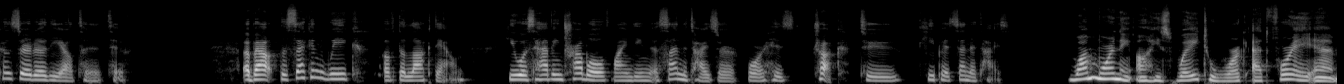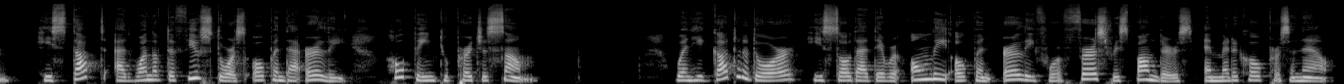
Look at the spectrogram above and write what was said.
consider the alternative. About the second week of the lockdown, he was having trouble finding a sanitizer for his truck to keep it sanitized. One morning on his way to work at 4 a.m., he stopped at one of the few stores open that early, hoping to purchase some. When he got to the door, he saw that they were only open early for first responders and medical personnel.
